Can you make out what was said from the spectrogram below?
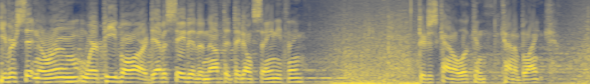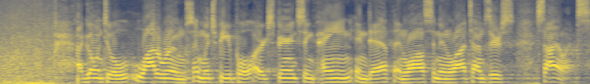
You ever sit in a room where people are devastated enough that they don't say anything? They're just kind of looking, kind of blank. I go into a lot of rooms in which people are experiencing pain and death and loss, and a lot of times there's silence.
